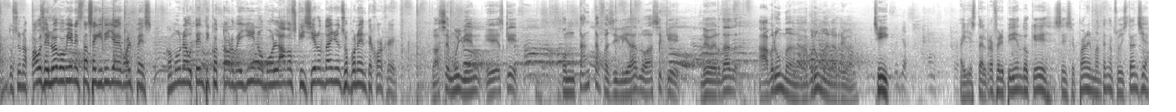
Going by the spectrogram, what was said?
Dándose una pausa y luego viene esta seguidilla de golpes como un auténtico torbellino volados que hicieron daño en su oponente, Jorge. Lo hace muy bien. Es que con tanta facilidad lo hace que de verdad abruma, abruma a la rival. Sí. Ahí está el referee pidiendo que se separen, mantengan su distancia.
